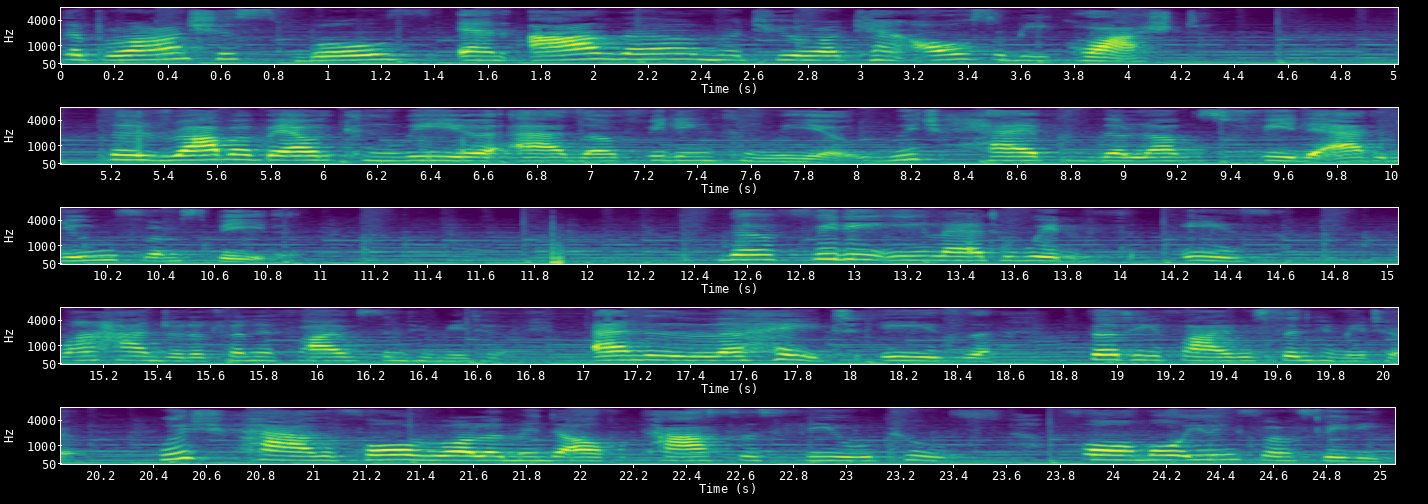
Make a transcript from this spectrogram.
The branches, bolts, and other material can also be crushed. The rubber belt conveyor as a feeding conveyor, which helps the logs feed at uniform speed. The feeding inlet width is 125 cm and the height is 35 cm, which has four made of cast steel tools for more uniform feeding.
